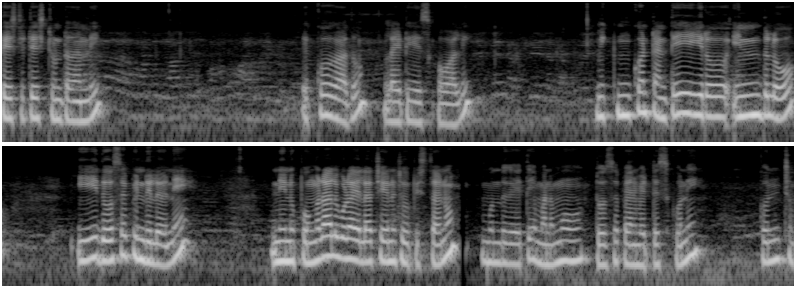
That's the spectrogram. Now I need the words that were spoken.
టేస్ట్ టేస్ట్ ఉంటుందండి. ఎక్కువ కాదు లైట్ వేసుకోవాలి. మీకు ఇంకోటి అంటే ఈరో ఇందులో ఈ దోశ పిండిలోనే నేను పొంగడాలు కూడా ఎలా చేయను చూపిస్తాను. ముందుగా అయితే మనము దోశ ప్యాన్ పెట్టేసుకొని కొంచెం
